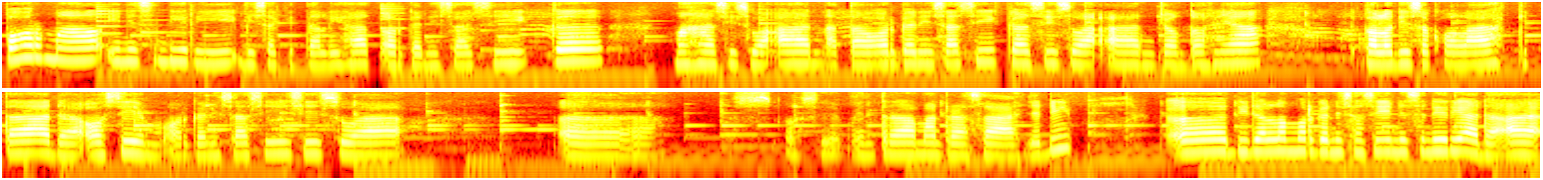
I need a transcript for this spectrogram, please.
formal ini sendiri bisa kita lihat organisasi ke mahasiswaan atau organisasi kesiswaan. Contohnya kalau di sekolah kita ada OSIM, organisasi siswa uh, intra madrasah jadi uh, di dalam organisasi ini sendiri ada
